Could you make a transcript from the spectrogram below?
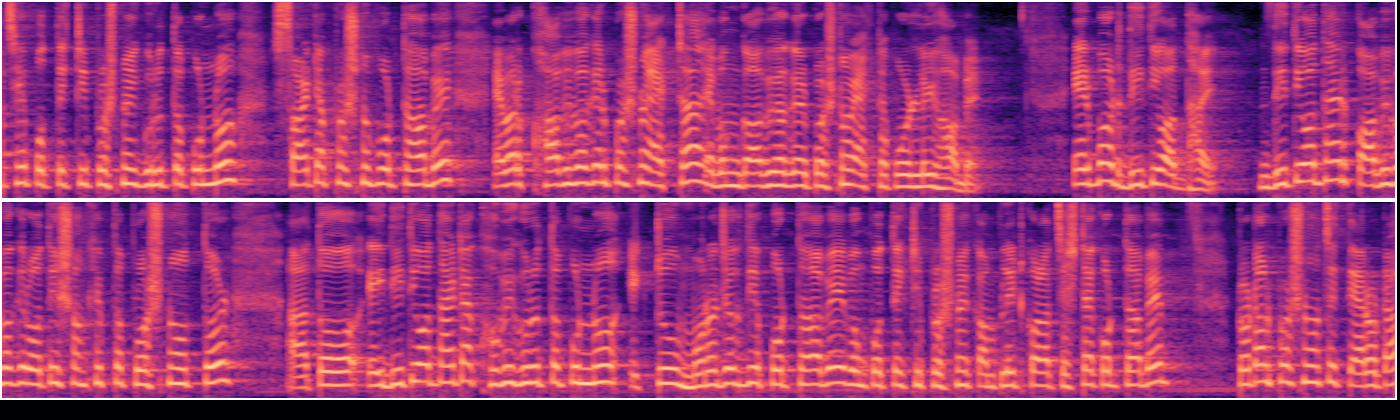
আছে প্রত্যেকটি প্রশ্নই গুরুত্বপূর্ণ। ছয়টা প্রশ্ন পড়তে হবে। এবার খ বিভাগের প্রশ্ন একটা এবং গ বিভাগের প্রশ্ন একটা পড়লেই হবে। এরপর দ্বিতীয় অধ্যায়। দ্বিতীয় অধ্যায়ের ক বিভাগের অতি সংক্ষিপ্ত প্রশ্ন উত্তর। তো এই দ্বিতীয় অধ্যায়টা খুবই গুরুত্বপূর্ণ। একটু মনোযোগ দিয়ে পড়তে হবে এবং প্রত্যেকটি প্রশ্নই কমপ্লিট করার চেষ্টা করতে হবে। টোটাল প্রশ্ন হচ্ছে তেরোটা।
